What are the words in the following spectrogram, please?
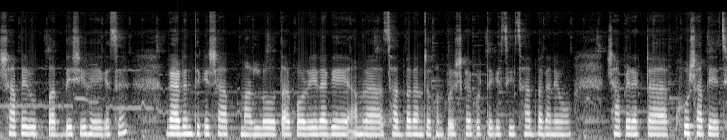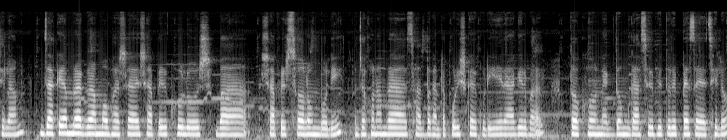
সাপের উৎপাত বেশি হয়ে গেছে। গার্ডেন থেকে সাপ মারলো, তারপর এর আগে আমরা ছাদ বাগান যখন পরিষ্কার করতে গেছি, ছাদ বাগানেও সাপের একটা খোসা পেয়েছিলাম, যাকে আমরা গ্রাম্য ভাষায় সাপের খোলস বা সাপের সলম বলি। যখন আমরা ছাদ বাগানটা পরিষ্কার করি এর আগের বার, তখন একদম গাছের ভেতরে পেঁচায়া ছিল।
